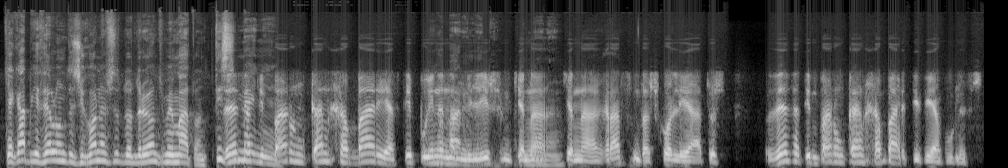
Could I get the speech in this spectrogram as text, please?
και κάποιοι θέλουν τη συγχώνευση των τριών τμήματων. Τι Δεν σημαίνει... θα την πάρουν καν χαμπάρι αυτοί που είναι να μιλήσουν και, να, ναι. και να γράψουν τα σχόλιά τους. Δεν θα την πάρουν καν χαμπάρι τη διαβούλευση.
